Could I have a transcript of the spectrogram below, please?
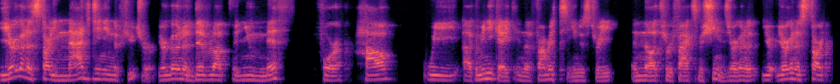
you're going to start imagining the future. You're going to develop a new myth for how we uh, communicate in the pharmacy industry and not through fax machines. You're going to you're, you're going to start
